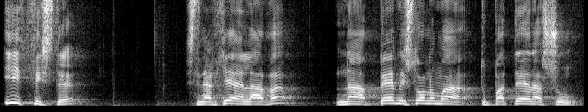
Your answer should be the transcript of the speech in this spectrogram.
ήθιστε στην αρχαία Ελλάδα να παίρνεις το όνομα του πατέρα σου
